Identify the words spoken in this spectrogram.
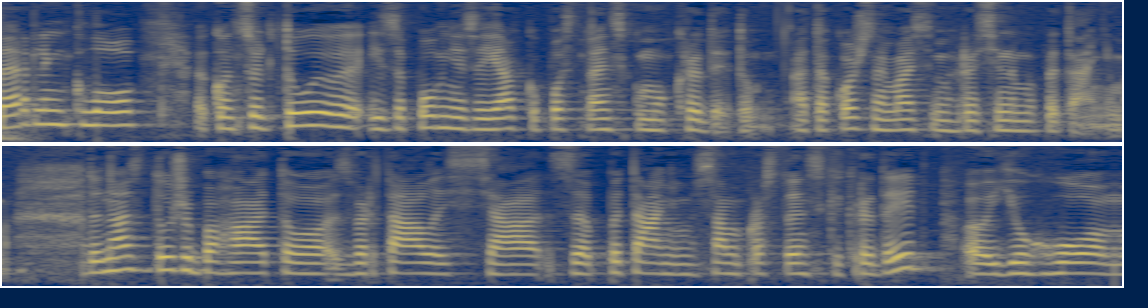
Sterling Law, консультую і заповнюю заявку по студентському кредиту, а також займаюся міграційними питаннями. До нас дуже багато зверталися з питаннями саме про студентський кредит, е, його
